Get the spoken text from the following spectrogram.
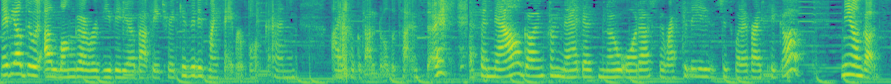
Maybe I'll do a longer review video about Read because it is my favorite book and I talk about it all the time. So, so now going from there, there's no order to the rest of these. It's just whatever I pick up. Neon Gods.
